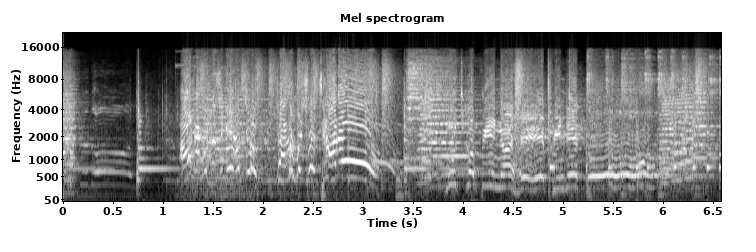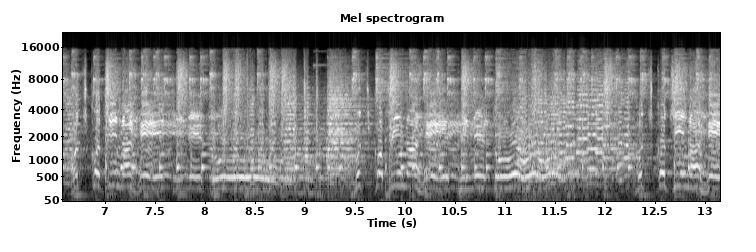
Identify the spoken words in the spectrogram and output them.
উঁচিয়ে ধর। আমার কাছে কি বলছো টাকা পয়সা ছাড়ো मुझको पीना है पीने दो मुझको पीना है पीने दो मुझको पीना है पीने दो কুচকুচি নহে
